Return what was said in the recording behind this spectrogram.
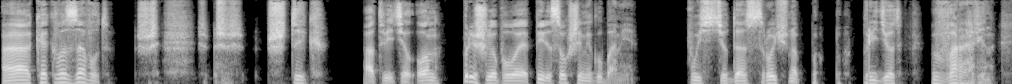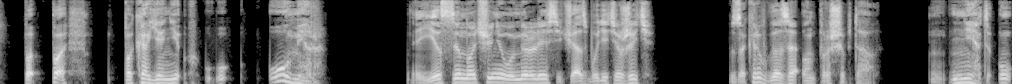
«А как вас зовут?» Ш -ш «Штык», — ответил он, пришлепывая пересохшими губами. Пусть сюда срочно придет Варавин, п -п пока я не умер. Если ночью не умерли, сейчас будете жить. Закрыв глаза, он прошептал. «Нет, у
